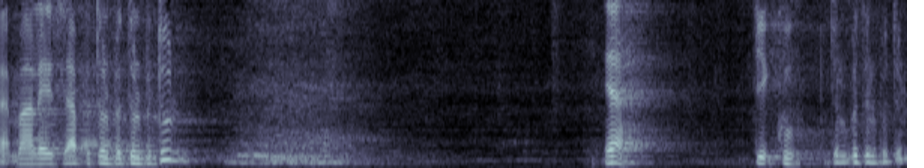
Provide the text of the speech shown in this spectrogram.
le Malaysia betul-betul betul. Ya, Cikgu, betul betul.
